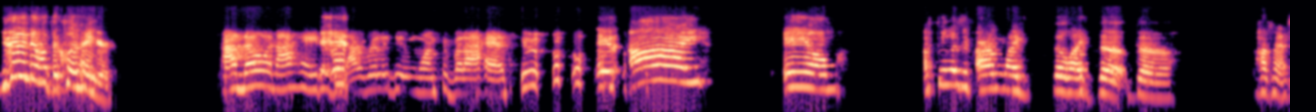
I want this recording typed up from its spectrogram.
You ended it with the cliffhanger. I know, and I hated it. I really didn't want to, but I had to. and I am. I feel as if I'm like the like the the how can I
